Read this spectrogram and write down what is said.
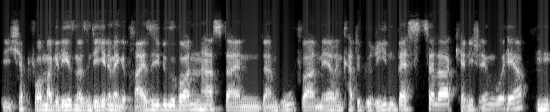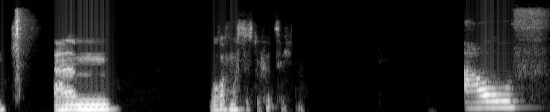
ich habe vorhin mal gelesen, da sind ja jede Menge Preise, die du gewonnen hast. Dein, dein Buch war in mehreren Kategorien Bestseller, kenne ich irgendwo her. ähm, worauf musstest du verzichten? Auf,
